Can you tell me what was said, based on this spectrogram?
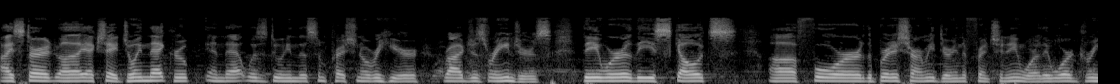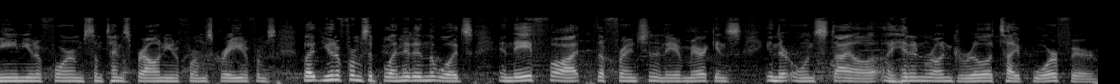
I started, uh, actually, I joined that group, and that was doing this impression over here, Rogers Rangers. They were the scouts uh, for the British Army during the French Indian War. They wore green uniforms, sometimes brown uniforms, gray uniforms, but uniforms that blended in the woods, and they fought the French and the Native Americans in their own style, a hit and run guerrilla type warfare.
